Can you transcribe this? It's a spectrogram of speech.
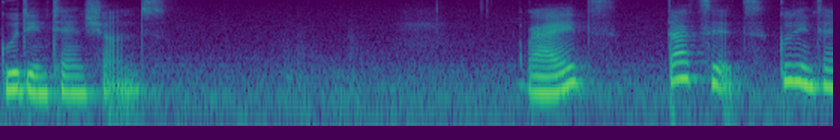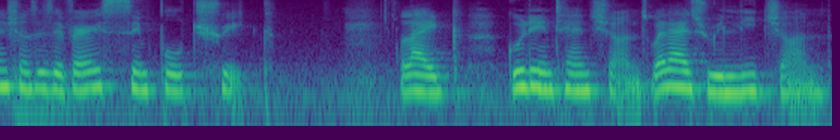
Good intentions. Right? That's it. Good intentions is a very simple trick like good intentions, whether it's religion,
